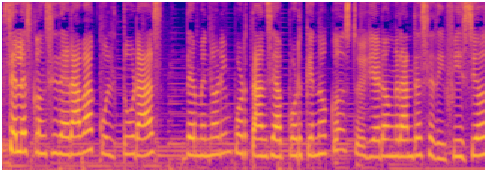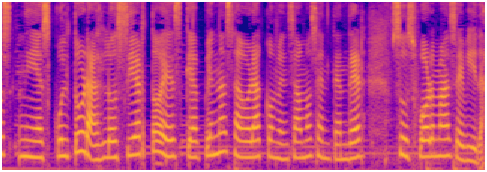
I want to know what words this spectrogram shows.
Se les consideraba culturas de menor importancia porque no construyeron grandes edificios ni esculturas. Lo cierto es que apenas ahora comenzamos a entender sus formas de vida.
